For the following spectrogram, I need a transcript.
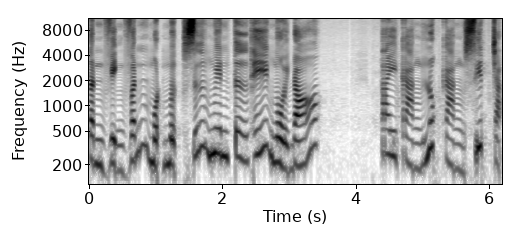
Tần Vịnh vẫn một mực giữ nguyên tư thế ngồi đó. Tay càng lúc càng siết chặt.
